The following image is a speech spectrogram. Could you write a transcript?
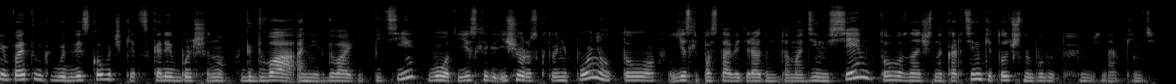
И поэтому как бы две скобочки это скорее больше, ну, к 2, а не к 2, к 5. Вот, если еще раз кто не понял, то если поставить рядом там 1 и 7, то значит на картинке точно будут, не знаю, какие-нибудь,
